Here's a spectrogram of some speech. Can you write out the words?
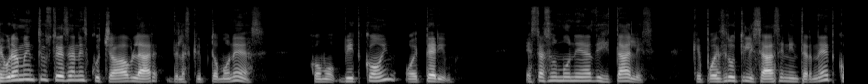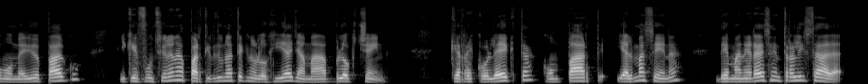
Seguramente ustedes han escuchado hablar de las criptomonedas, como Bitcoin o Ethereum. Estas son monedas digitales que pueden ser utilizadas en Internet como medio de pago y que funcionan a partir de una tecnología llamada blockchain, que recolecta, comparte y almacena de manera descentralizada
